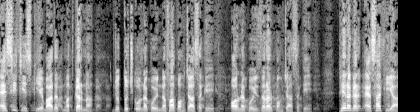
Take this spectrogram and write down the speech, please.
ایسی چیز کی عبادت مت کرنا جو تجھ کو نہ کوئی نفع پہنچا سکے اور نہ کوئی ضرر پہنچا سکے۔ پھر اگر ایسا کیا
